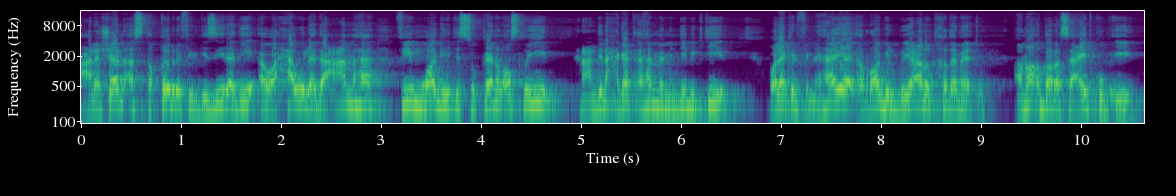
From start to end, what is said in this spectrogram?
علشان أستقر في الجزيرة دي أو أحاول أدعمها في مواجهة السكان الأصليين. إحنا عندنا حاجات أهم من دي بكتير. ولكن في النهاية الراجل بيعرض خدماته. أنا أقدر أساعدكم بإيه؟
